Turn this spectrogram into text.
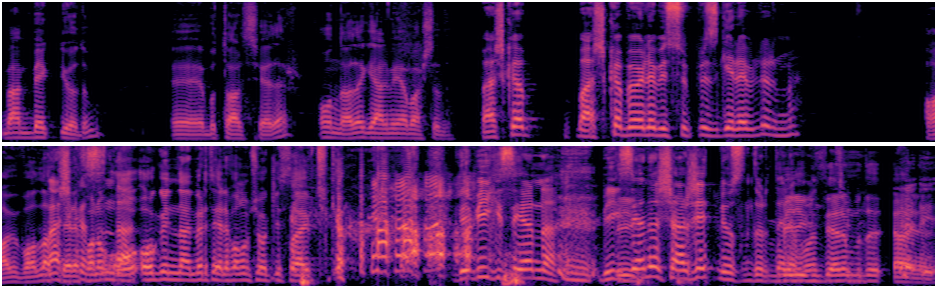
ben bekliyordum e, bu tarz şeyler. Onlar da gelmeye başladı. başka başka böyle bir sürpriz gelebilir mi? Abi vallahi telefonum o, o günden beri telefonum çok iyi sahip çıkıyor. ve bilgisayarına. Bilgisayarına şarj etmiyorsundur telefonu. Bilgisayarım bu da aynen.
